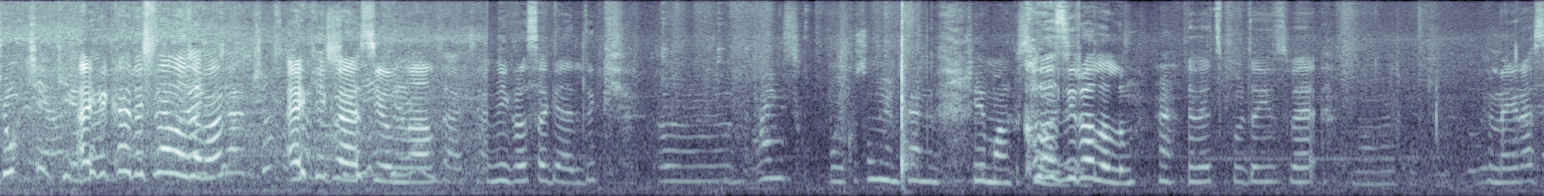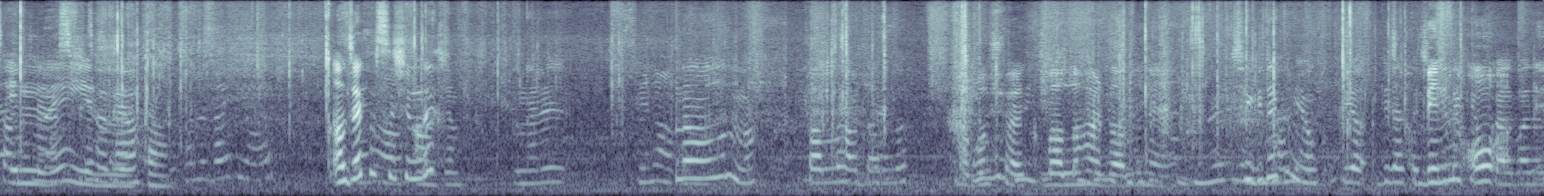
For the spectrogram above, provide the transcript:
Çok çirkin. Erkek kardeşini al o zaman. şey. Erkek Kardeşini versiyonunu al. Migros'a geldik. Ee, Hangisi? Boykot sanıyorum bir tane şey markası Kola vardı. Zero alalım. Evet buradayız ve Hümeyra sattı 50 liraya ve 20. arıyor. Tamam. Alacak mısın şimdi? Alacağım. Bunları seni al. Bundan alalım mı? Vallahi hardallı. Ha boş ver. Vallahi hardallı ne? Çekirdek mi yok? Bir, bir dakika. Benim çekirdek o yok galiba dedim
